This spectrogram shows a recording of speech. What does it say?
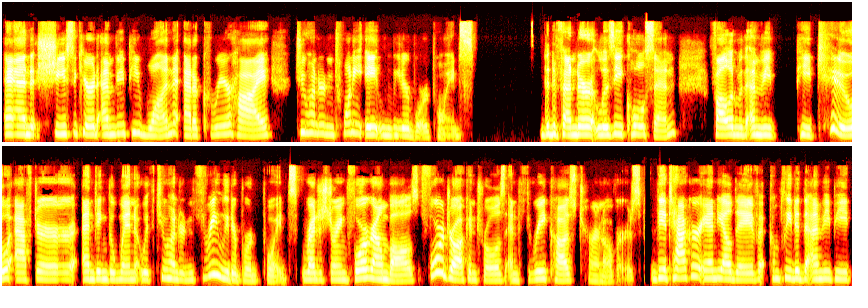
And she secured MVP one at a career high 228 leaderboard points. The defender Lizzie Colson followed with MV- MVP2 after ending the win with 203 leaderboard points, registering four ground balls, four draw controls, and three caused turnovers. The attacker Andie Aldave completed the MVP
